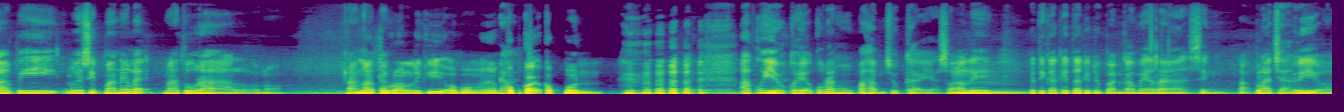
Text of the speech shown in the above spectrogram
Tapi luwih sip mana lek natural ngono. Nah, kadang natural iki apa namanya Nah. Kayak kebon aku ya kayak kurang paham juga ya. Soalnya Hmm. ketika kita di depan kamera sing tak pelajari ya.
